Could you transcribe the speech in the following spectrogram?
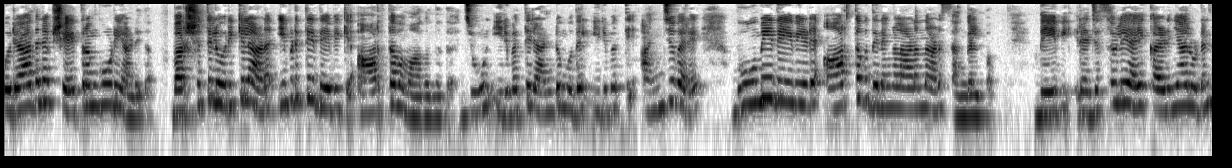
പുരാതന ക്ഷേത്രം കൂടിയാണിത്. വർഷത്തിൽ ഒരിക്കലാണ് ഇവിടുത്തെ ദേവിക്ക് ആർത്തവമാകുന്നത്. ജൂൺ ഇരുപത്തിരണ്ട് മുതൽ ഇരുപത്തി അഞ്ച് വരെ ഭൂമി ദേവിയുടെ ആർത്തവ ദിനങ്ങളാണെന്നാണ് സങ്കല്പം. ദേവി രജസ്വലയായി കഴിഞ്ഞാലുടൻ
